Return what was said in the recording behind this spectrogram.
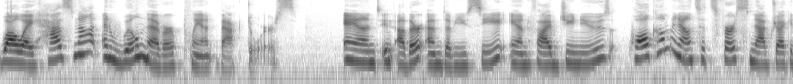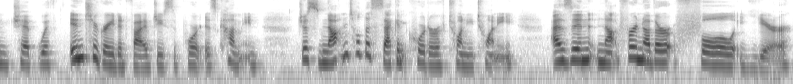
Huawei has not and will never plant backdoors. And in other MWC and 5G news, Qualcomm announced its first Snapdragon chip with integrated 5G support is coming, just not until the second quarter of 2020, as in not for another full year.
